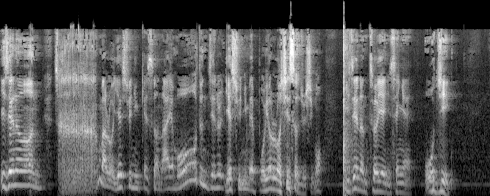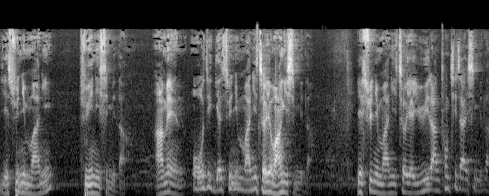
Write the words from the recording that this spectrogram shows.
이제는 정말로 예수님께서 나의 모든 죄를 예수님의 보혈로 씻어 주시고 이제는 저의 인생에 오직 예수님만이 주인이십니다. 아멘. 오직 예수님만이 저의 왕이십니다. 예수님만이 저의 유일한 통치자이십니다.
